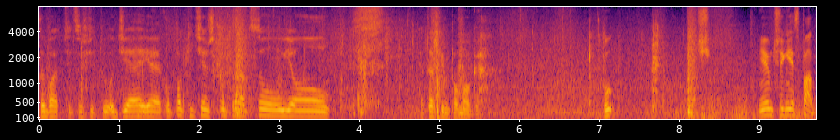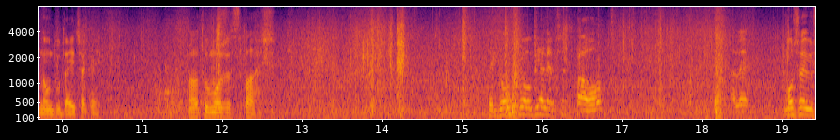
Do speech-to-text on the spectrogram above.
Zobaczcie, co się tu dzieje. Chłopaki ciężko pracują. Ja też im pomogę. U. Nie wiem, czy nie spadną tutaj, czekaj. O, tu może spaść. Tego GoPro o wiele przetrwało. Ale może już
